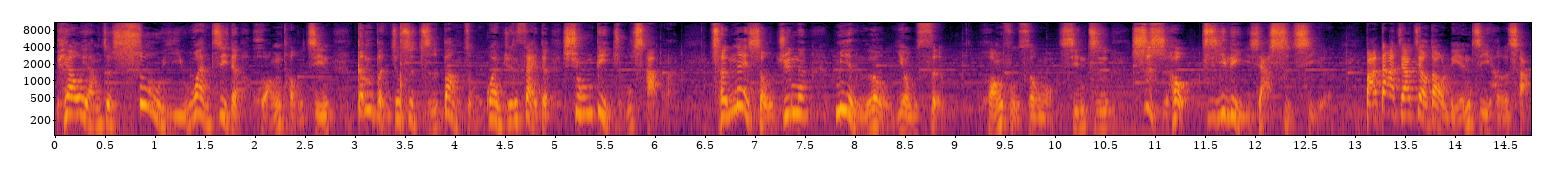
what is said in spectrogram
飘扬着数以万计的黄头巾，根本就是直棒总冠军赛的兄弟主场啊！城内守军呢面露忧色，黄甫嵩哦心知是时候激励一下士气了，把大家叫到联集合场。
